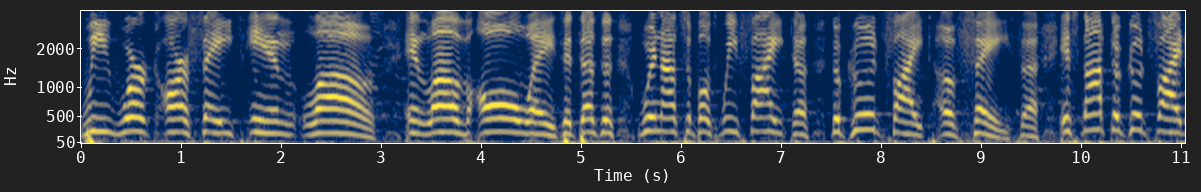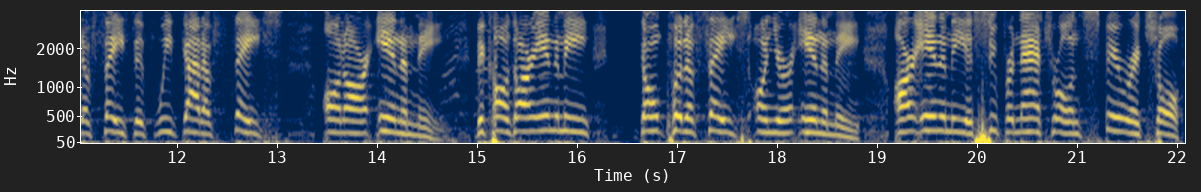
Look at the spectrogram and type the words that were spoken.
We work our faith in love. In love always. It doesn't, we're not supposed, we fight uh, the good fight of faith. Uh, it's not the good fight of faith if we've got a face on our enemy. Because our enemy don't put a face on your enemy. Our enemy is supernatural and spiritual.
